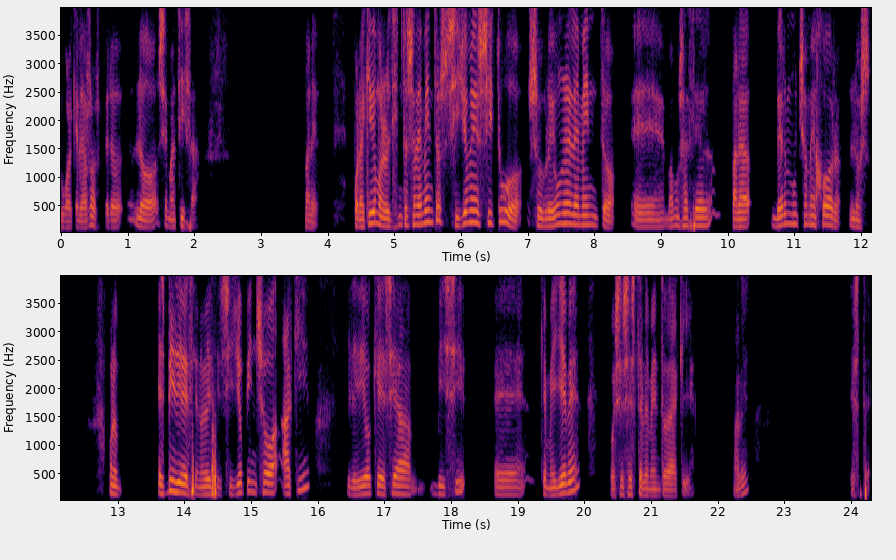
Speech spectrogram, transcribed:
igual que el error, pero lo, se matiza. Vale. Por aquí vemos los distintos elementos. Si yo me sitúo sobre un elemento, eh, vamos a hacer para ver mucho mejor los... Bueno, es bidireccional, es decir, si yo pincho aquí y le digo que sea visible, eh, que me lleve, pues es este elemento de aquí, ¿vale? Este.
